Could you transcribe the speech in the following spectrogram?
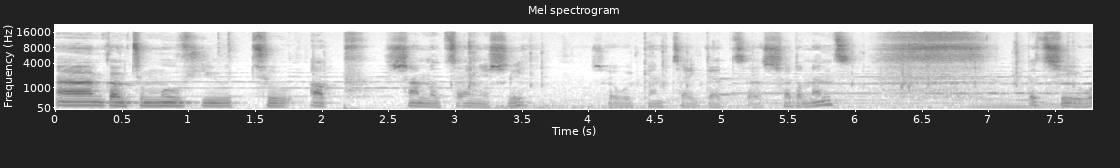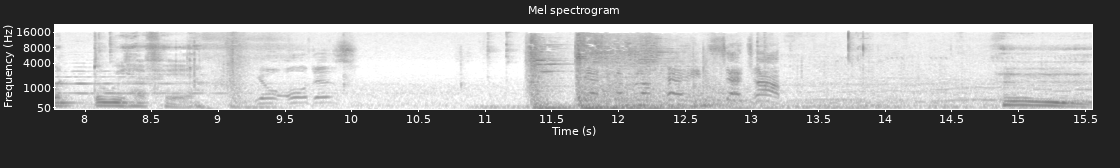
I'm going to move you two up simultaneously so we can take that uh, settlement. Let's see, what do we have here? Your orders. Get the blockade set up. Hmm.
